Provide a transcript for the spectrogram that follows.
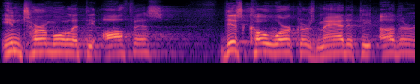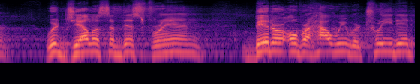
in turmoil at the office. This coworker's mad at the other. We're jealous of this friend, bitter over how we were treated.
